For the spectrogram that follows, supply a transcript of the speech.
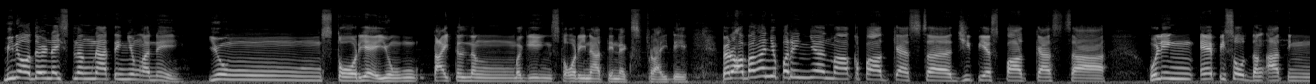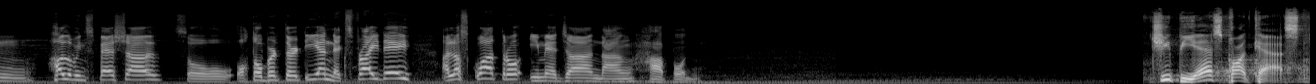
minodernize lang natin yung ano eh, yung story eh, yung title ng magiging story natin next Friday. Pero abangan nyo pa rin yan mga kapodcast sa GPS Podcast sa huling episode ng ating Halloween special. So, October 30 yan, next Friday, alas 4.30 ng hapon. GPS Podcast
